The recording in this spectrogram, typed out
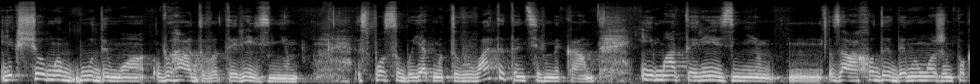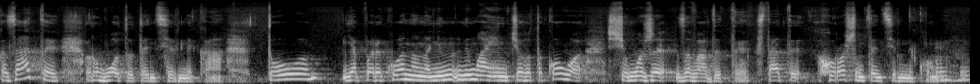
якщо ми будемо вигадувати різні способи, як мотивувати танцівника, і мати різні заходи, де ми можемо показати роботу танцівника, то я переконана, немає нічого такого, що може завадити стати хорошим танцівником. Мгм.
